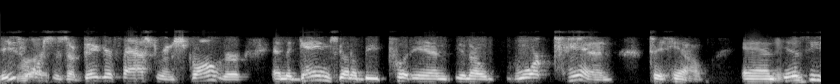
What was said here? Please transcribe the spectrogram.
these right. horses are bigger, faster, and stronger, and the game's going to be put in, you know, warp 10 to him. And mm-hmm. is he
